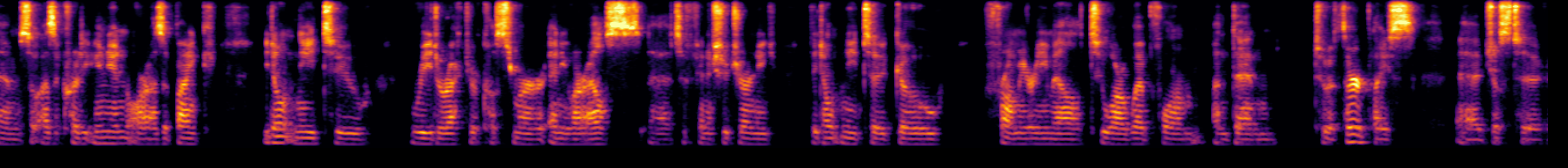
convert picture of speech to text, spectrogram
Um, so as a credit union or as a bank, you don't need to redirect your customer anywhere else uh, to finish a journey. They don't need to go from your email to our web form and then to a third place uh, just to,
